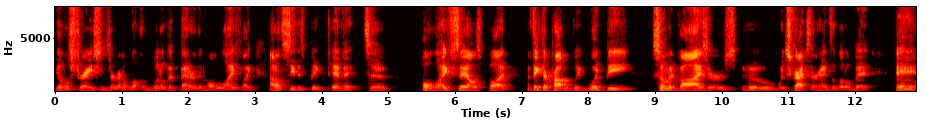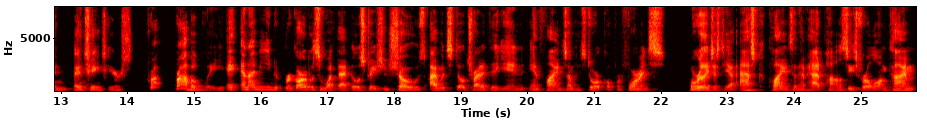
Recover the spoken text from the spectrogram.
the illustrations are going to look a little bit better than whole life. Like I don't see this big pivot to whole life sales, but I think there probably would be some advisors who would scratch their heads a little bit and and change gears. Probably. And I mean, regardless of what that illustration shows, I would still try to dig in and find some historical performance or really just yeah, ask clients that have had policies for a long time.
